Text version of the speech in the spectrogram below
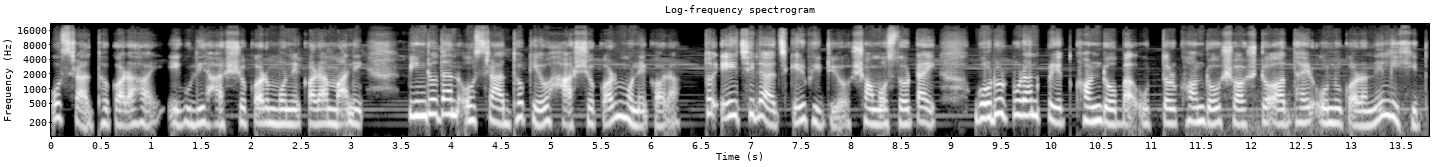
ও শ্রাদ্ধ করা হয়। এগুলি হাস্যকর মনে করা মানে পিণ্ডদান ও শ্রাদ্ধকেও হাস্যকর মনে করা। তো এই ছিল আজকের ভিডিও। সমস্তটাই গরুর পুরাণ প্রেতখণ্ড বা উত্তরখণ্ড ষষ্ঠ অধ্যায়ের অনুকরণে লিখিত।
